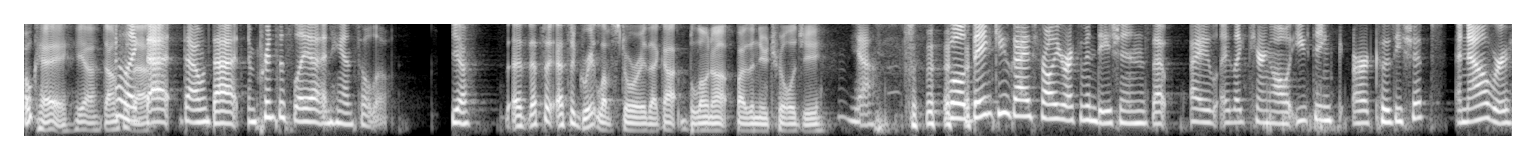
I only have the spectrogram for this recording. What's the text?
Okay, yeah, down I like that. that. Down with that. And Princess Leia and Han Solo. Yeah, Uh, that's a that's a great love story that got blown up by the new trilogy. Yeah. well, thank you guys for all your recommendations. That I, I liked hearing all what you think are cozy ships. And now we're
